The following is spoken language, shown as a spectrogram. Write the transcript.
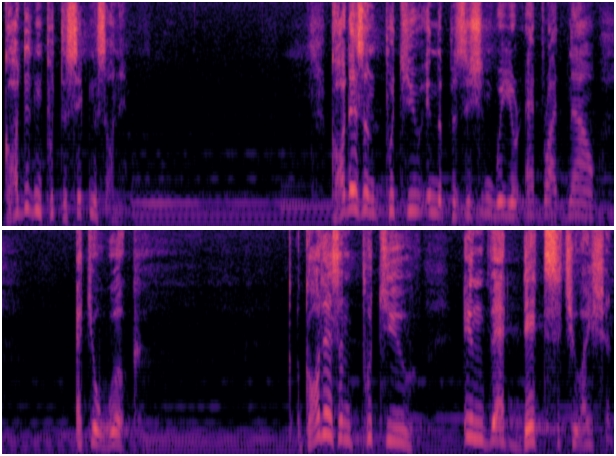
God didn't put the sickness on him. God hasn't put you in the position where you're at right now at your work. God hasn't put you in that debt situation.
